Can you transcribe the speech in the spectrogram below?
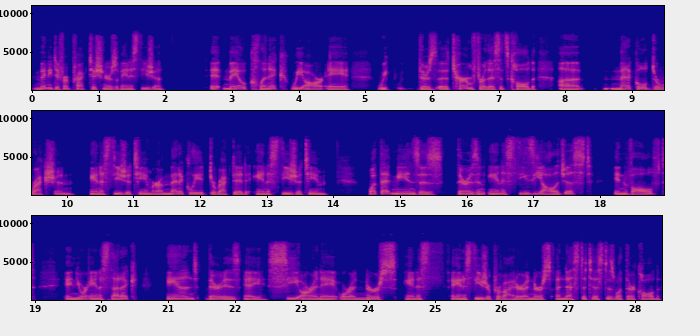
many different practitioners of anesthesia. At Mayo Clinic, we are a we. There's a term for this. It's called a medical direction anesthesia team or a medically directed anesthesia team. What that means is there is an anesthesiologist involved in your anesthetic, and there is a CRNA or a nurse anesthesia provider, a nurse anesthetist is what they're called.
